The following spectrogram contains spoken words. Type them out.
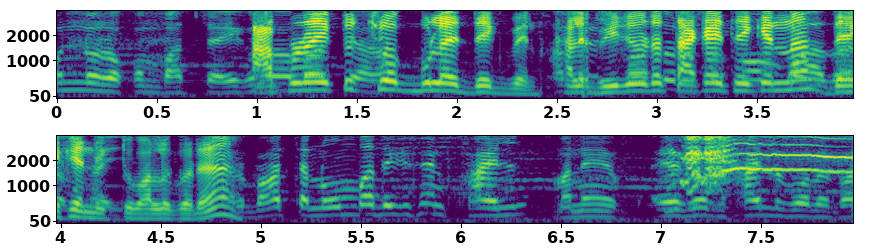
অন্যরকম বাচ্চা এগুলো আপনারা একটু চোখ বুলাই দেখবেন খালি ভিডিওটা তাকাই থাকেন না দেখেন একটু ভালো করে হ্যাঁ? বাচ্চা নম্বা দেখেছেন ফাইল মানে এরকম ফাইল বলে বা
